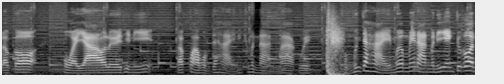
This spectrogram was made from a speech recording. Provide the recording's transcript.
แล้วก็ป่วยยาวเลยทีนี้ แล้วกว่าผมจะหายนี่คือมันนานมากเว้ยผมเพิ่งจะหายเมื่อไม่นานมานี้เองทุกคน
